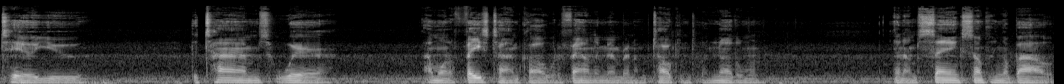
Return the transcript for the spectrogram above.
tell you the times where I'm on a FaceTime call with a family member and I'm talking to another one and I'm saying something about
